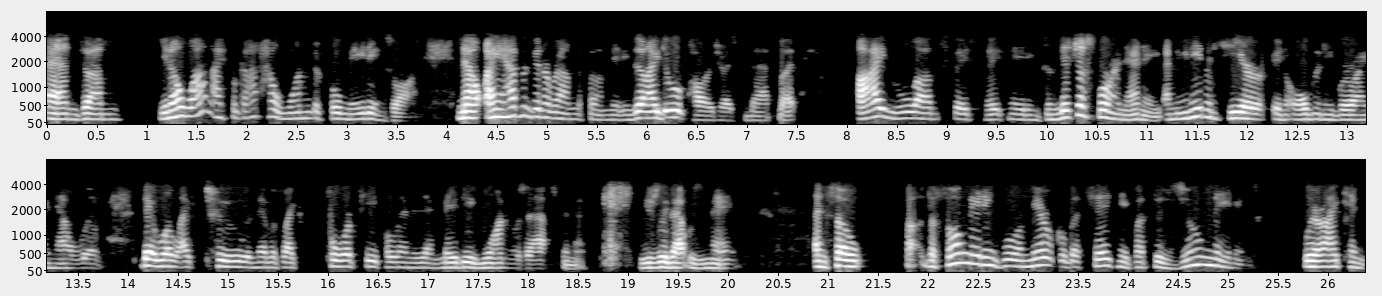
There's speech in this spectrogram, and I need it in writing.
And um, you know what? I forgot how wonderful meetings are. Now, I haven't been around the phone meetings, and I do apologize for that, but I loved face-to-face meetings, and there just weren't any. I mean, even here in Albany, where I now live, there were like two, and there was like four people in it, and maybe one was abstinent. Usually that was me. And so uh, the phone meetings were a miracle that saved me, but the Zoom meetings where I can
